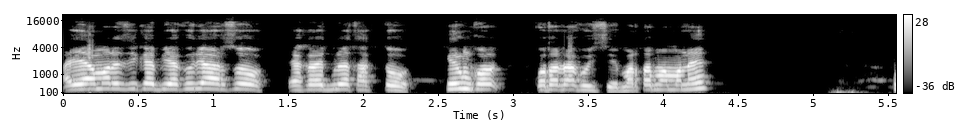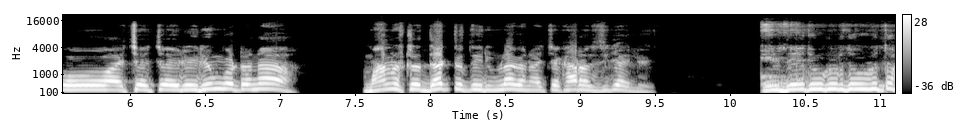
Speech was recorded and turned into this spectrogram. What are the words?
আই আমার জিকা বিয়া করে আসছো এক রাত বলে থাকতো কিরম কথাটা কইছে মারতাম না মানে? ও আচ্ছা আচ্ছা এরকম ঘটনা? মানুষটা দেখতে তো লাগে না আচ্ছা খারাপ জিগাইলে। এই দে দৌড় দৌড় তো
